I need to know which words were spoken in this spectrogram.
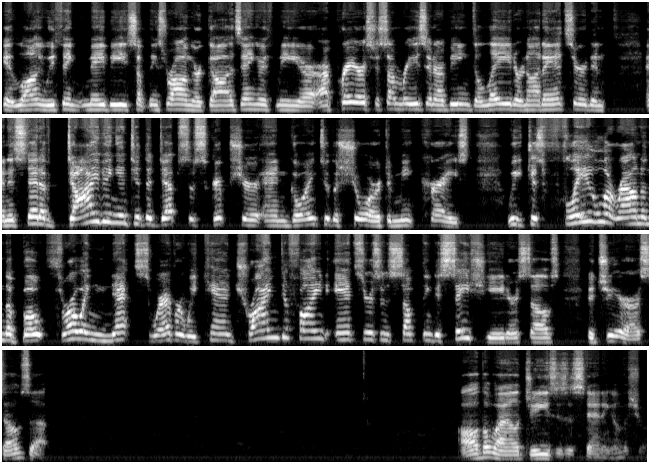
get long. We think maybe something's wrong or God's angry with me or our prayers for some reason are being delayed or not answered. And and instead of diving into the depths of Scripture and going to the shore to meet Christ, we just flail around in the boat, throwing nets wherever we can, trying to find answers and something to satiate ourselves, to cheer ourselves up. All the while, Jesus is standing on the shore.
